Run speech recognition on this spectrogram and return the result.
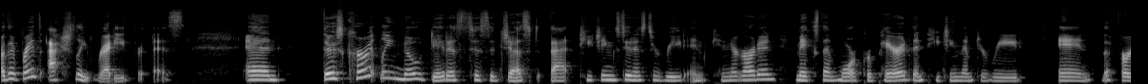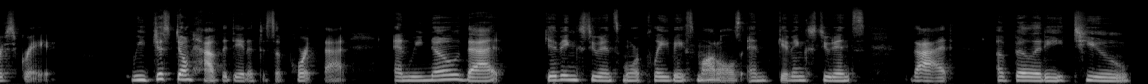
are their brains actually ready for this? And there's currently no data to suggest that teaching students to read in kindergarten makes them more prepared than teaching them to read in the first grade. We just don't have the data to support that. And we know that giving students more play based models and giving students that ability to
